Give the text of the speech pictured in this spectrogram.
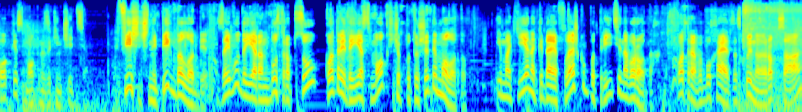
поки смок не закінчиться. Фішечний пік Белобі. Зайву дає ранбуст ропсу, котрий дає смок, щоб потушити молотов. І Матіє накидає флешку по трійці на воротах, котра вибухає за спиною ропса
